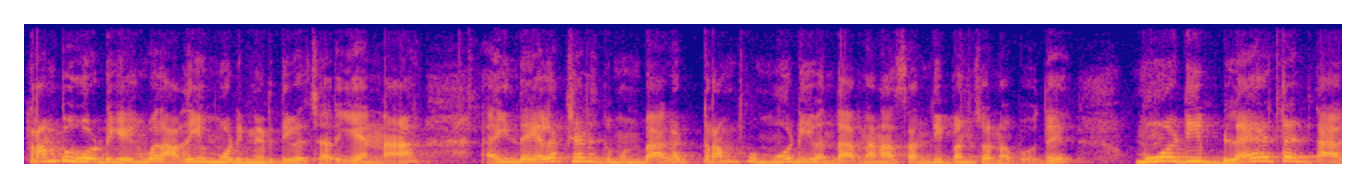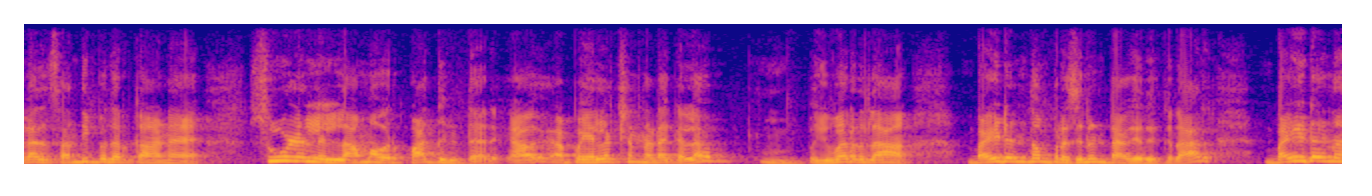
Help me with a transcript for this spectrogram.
ட்ரம்ப்புக்கு ஓட்டு கேட்கும்போது அதையும் மோடி நிறுத்தி வச்சார். ஏன்னா இந்த எலெக்ஷனுக்கு முன்பாக ட்ரம்ப் மோடி வந்தார்னா நான் சந்திப்பேன்னு சொன்னபோது மோடி பிளேட்டண்ட்டாக அதை சந்திப்பதற்கான சூழல் இல்லாமல் அவர் பார்த்துக்கிட்டார். அப்போ எலெக்ஷன் நடக்கலை. இவர் தான் பைடன் தான் பிரசிடெண்ட்டாக இருக்கிறார். பைடனை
